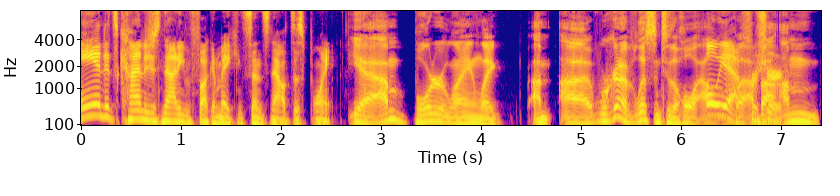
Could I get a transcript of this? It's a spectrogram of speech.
and it's kind of just not even fucking making sense now at this point. yeah. I'm borderline like I'm. Uh, we're gonna listen to the whole album. Oh, yeah, but- for sure. I'm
